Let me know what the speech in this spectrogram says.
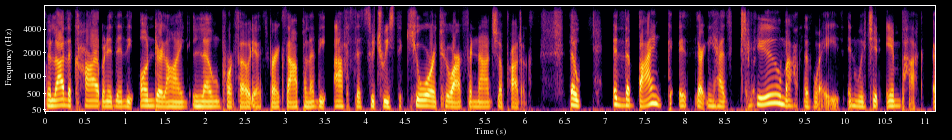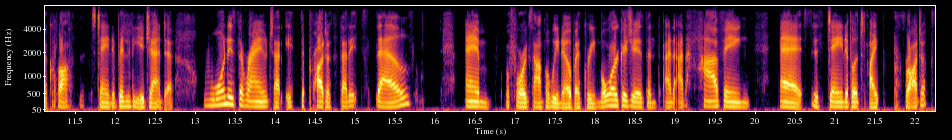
So a lot of the carbon is in the underlying loan portfolios, for example, and the assets which we secure through our financial products. So the bank certainly has two massive ways in which it impacts across the sustainability agenda. One is around that it's the products that it sells um, for example, we know about green mortgages and, and, and having uh, sustainable type products.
